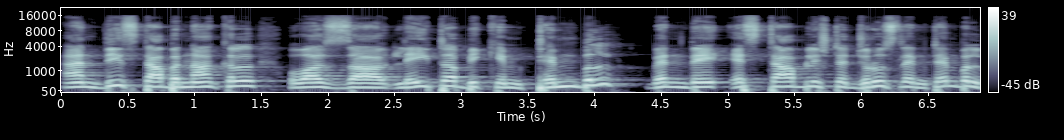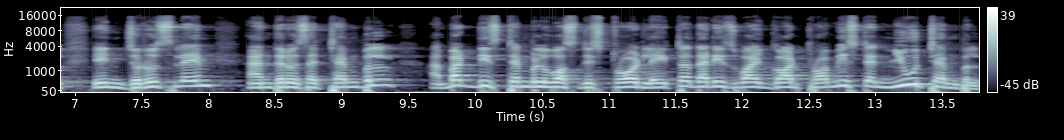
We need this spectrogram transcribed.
And this tabernacle was uh, later became temple when they established a Jerusalem temple in Jerusalem and there was a temple but this temple was destroyed later. That is why God promised a new temple.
